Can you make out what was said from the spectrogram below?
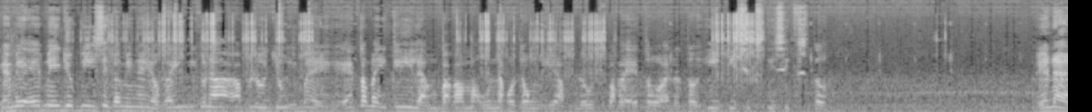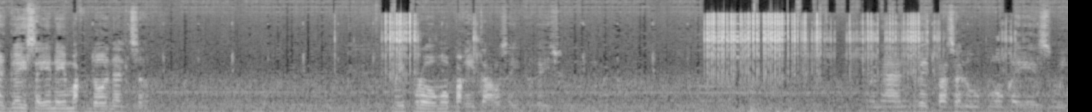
Kaya eh, medyo busy kami ngayon, kaya hindi ko na-upload yung iba eh. Ito maikli lang, baka mauna ko tong i-upload, baka ito, ano to, EP66 to. Ayun na guys, ayun na yung McDonald's oh. May promo, pakita ko sa inyo guys. 100 pa sa lupo kay Esme.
